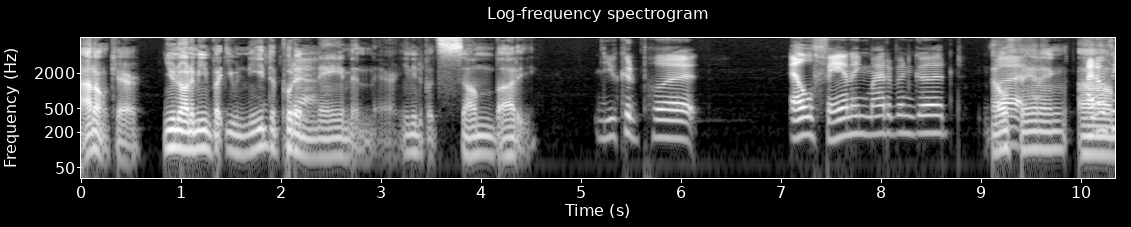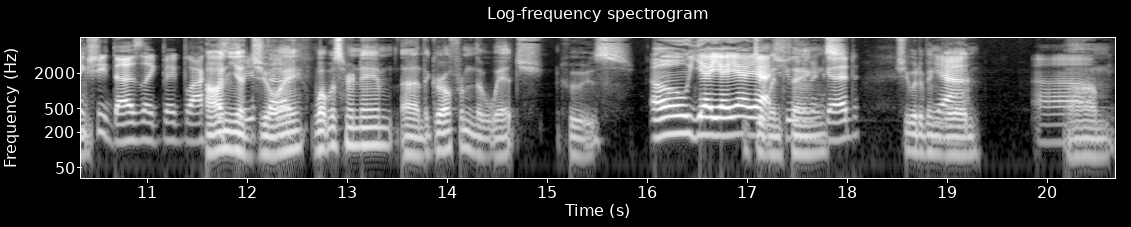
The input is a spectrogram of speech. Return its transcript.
I don't care. You know what I mean? But you need to put Yeah. a name in there. You need to put somebody. You could put Elle Fanning might have been good. Elle but Fanning. I don't think um, she does like big blockbuster Anya Joy. Stuff. What was her name? Uh, the girl from The Witch, who's Oh yeah, yeah, yeah, yeah. She would have been good. she would have been Yeah. good. Um, Um,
